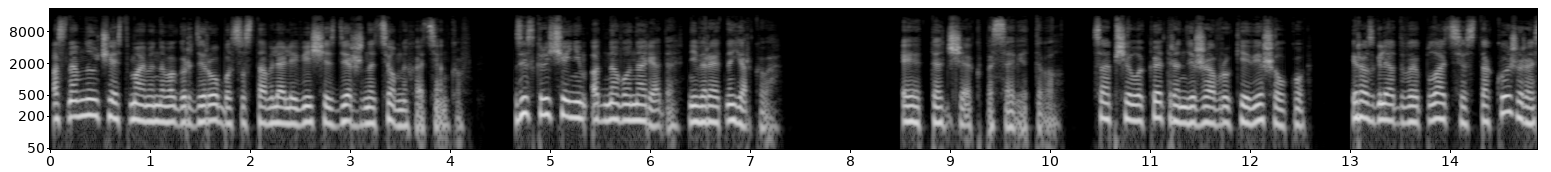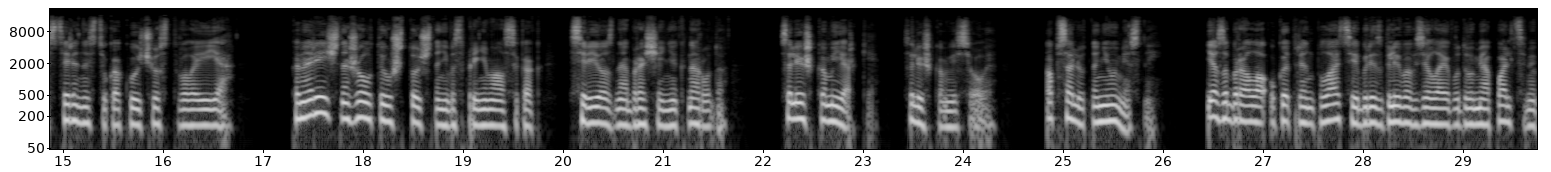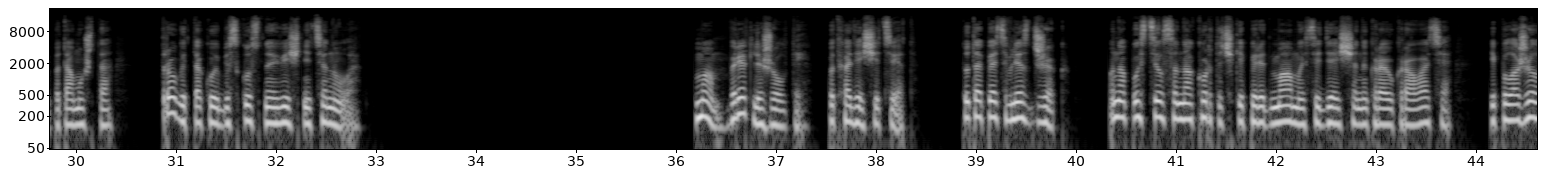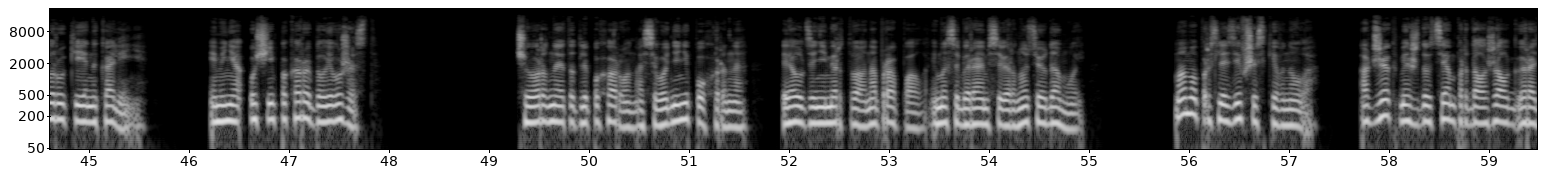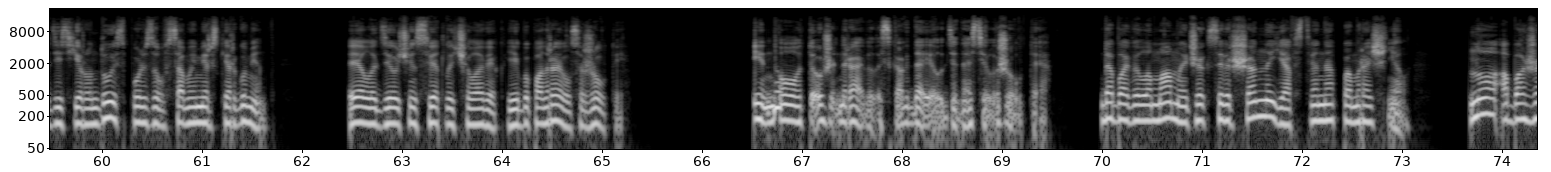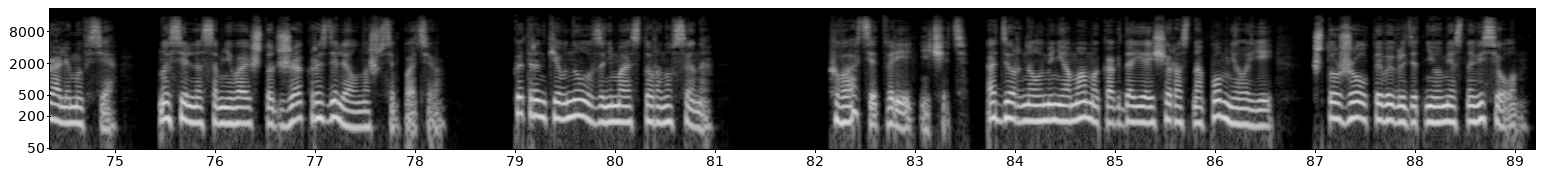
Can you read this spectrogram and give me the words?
Основную часть маминого гардероба составляли вещи сдержанно темных оттенков, за исключением одного наряда, невероятно яркого. «Это Джек посоветовал», — сообщила Кэтрин, держа в руке вешалку и разглядывая платье с такой же растерянностью, какую чувствовала и я — Канареечно-желтый уж точно не воспринимался как серьезное обращение к народу. Слишком яркий, слишком веселый, абсолютно неуместный. Я забрала у Кэтрин платье и брезгливо взяла его двумя пальцами, потому что трогать такую безвкусную вещь не тянула. «Мам, вряд ли желтый, подходящий цвет». Тут опять влез Джек. Он опустился на корточки перед мамой, сидящей на краю кровати, и положил руки ей на колени и меня очень покоробил его жест. «Черное — это для похорон, а сегодня не похороны. Элди не мертва, она пропала, и мы собираемся вернуть ее домой». Мама, прослезившись, кивнула. А Джек, между тем, продолжал городить ерунду, использовав самый мерзкий аргумент. «Элоди очень светлый человек, ей бы понравился желтый». «И Но тоже нравилось, когда Элоди носила желтое», — добавила мама, и Джек совершенно явственно помрачнел. «Но обожали мы все — но сильно сомневаюсь, что Джек разделял нашу симпатию. Кэтрин кивнула, занимая сторону сына. «Хватит вредничать», — отдернула меня мама, когда я еще раз напомнила ей, что желтый выглядит неуместно веселым.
